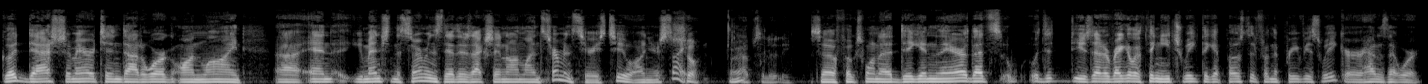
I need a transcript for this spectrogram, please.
good-samaritan.org online. Uh, and you mentioned the sermons there. There's actually an online sermon series too on your site. Sure, absolutely. So folks want to dig in there, that's is that a regular thing each week they get posted from the previous week, or how does that work?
